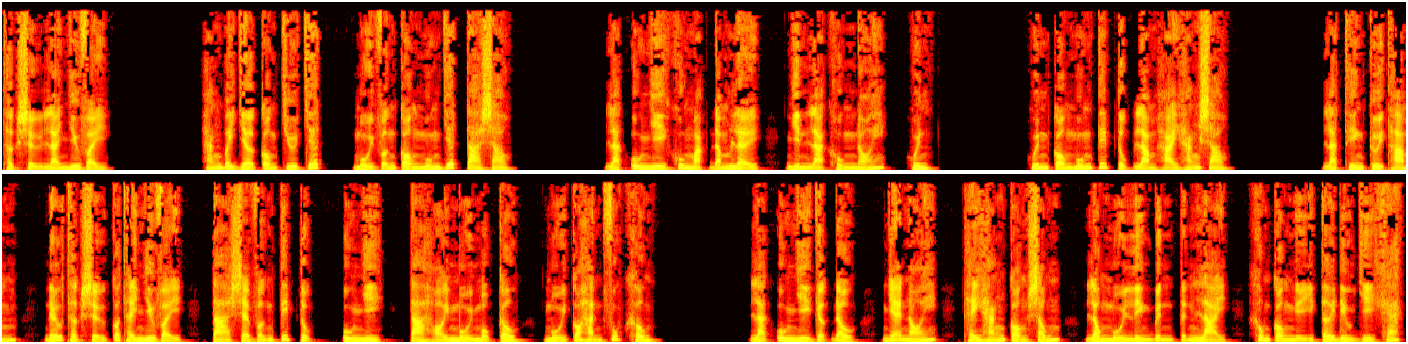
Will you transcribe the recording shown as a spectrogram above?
thật sự là như vậy. Hắn bây giờ còn chưa chết, muội vẫn còn muốn giết ta sao? Lạc U Nhi khuôn mặt đẫm lệ, nhìn Lạc Hùng nói, huynh, huynh còn muốn tiếp tục làm hại hắn sao? Lạc Thiên cười thảm, nếu thật sự có thể như vậy, ta sẽ vẫn tiếp tục. U Nhi, ta hỏi muội một câu, muội có hạnh phúc không? Lạc U Nhi gật đầu, nhẹ nói, thấy hắn còn sống, lòng muội liền bình tĩnh lại, không còn nghĩ tới điều gì khác.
